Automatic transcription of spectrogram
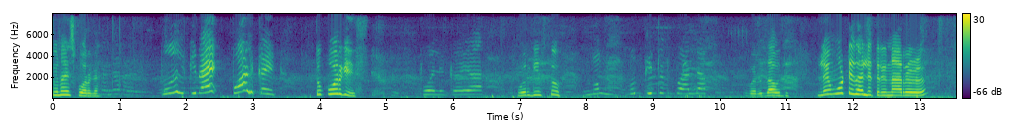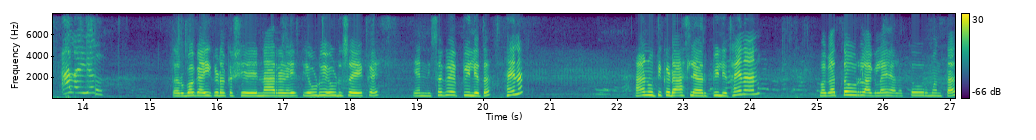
तू नाहीस पोरगा. तू पोरगीस. पोरगीस तू. बरं जाऊ दे. लय मोठे झाले तरी नारळ. तर बघा इकडं कसे नारळ आहेत. एवढू एवढूस एक आहे. यांनी सगळे पिलेत है? ना? आणू तिकडं असल्यावर पिलेत. है ना आणू? बघा तौर लागला ह्याला. तौर म्हणतात.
